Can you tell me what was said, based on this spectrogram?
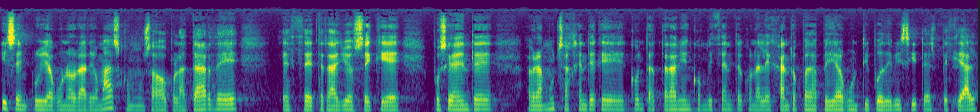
y se incluye algún horario más, como un sábado por la tarde, etcétera. Yo sé que posiblemente habrá mucha gente que contactará bien con Vicente o con Alejandro para pedir algún tipo de visita especial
